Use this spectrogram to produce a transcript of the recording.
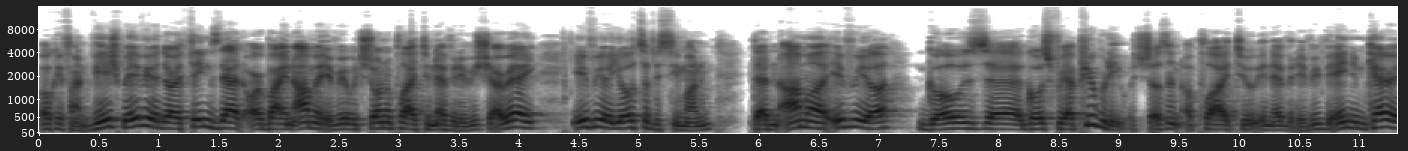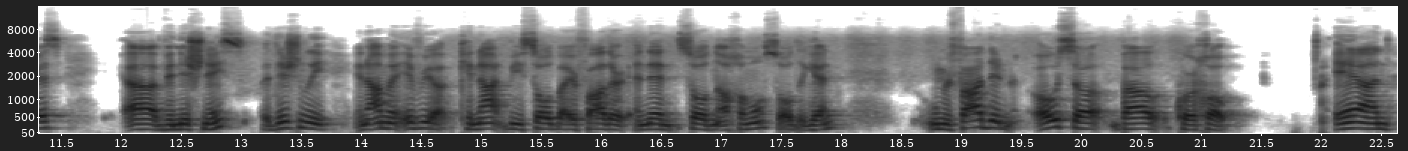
Okay, fine. V'yesh ba'ivriya, and there are things that are by an ama ivria which don't apply to an evid ivriya. She'arei ivriya yotza b'si manin. That an ama ivria goes uh, goes free at puberty, which doesn't apply to an evid ivriya. V'enim keres uh. Additionally, an Amma Ivria cannot be sold by her father and then sold Nachamo, sold again. Umifadin Osa Bal Korcho. And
